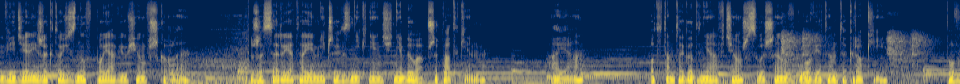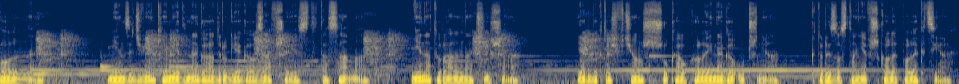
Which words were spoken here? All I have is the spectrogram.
Wiedzieli, że ktoś znów pojawił się w szkole. Że seria tajemniczych zniknięć nie była przypadkiem. A ja? Od tamtego dnia wciąż słyszę w głowie tamte kroki. Powolne, Między dźwiękiem jednego a drugiego zawsze jest ta sama, nienaturalna cisza. Jakby ktoś wciąż szukał kolejnego ucznia, który zostanie w szkole po lekcjach.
